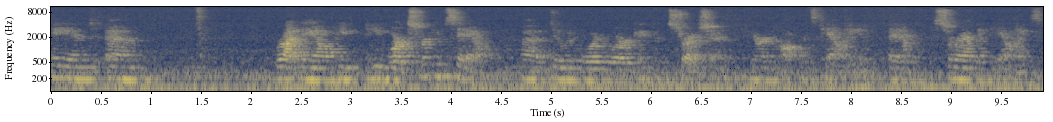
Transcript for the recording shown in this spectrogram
And, um, right now, he, he works for himself, uh, doing woodwork and construction here in Hawkins County and, and surrounding counties.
